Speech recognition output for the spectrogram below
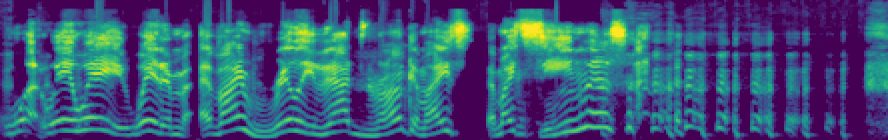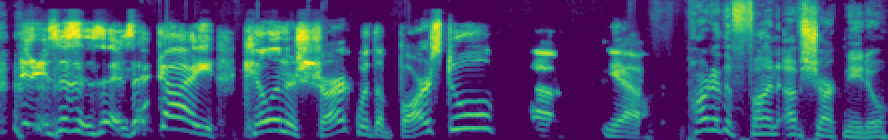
What? Wait, wait, wait. Am, am I really that drunk? Am I? Am I seeing this? is this is, is that guy killing a shark with a bar stool? Uh, yeah part of the fun of Sharknado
